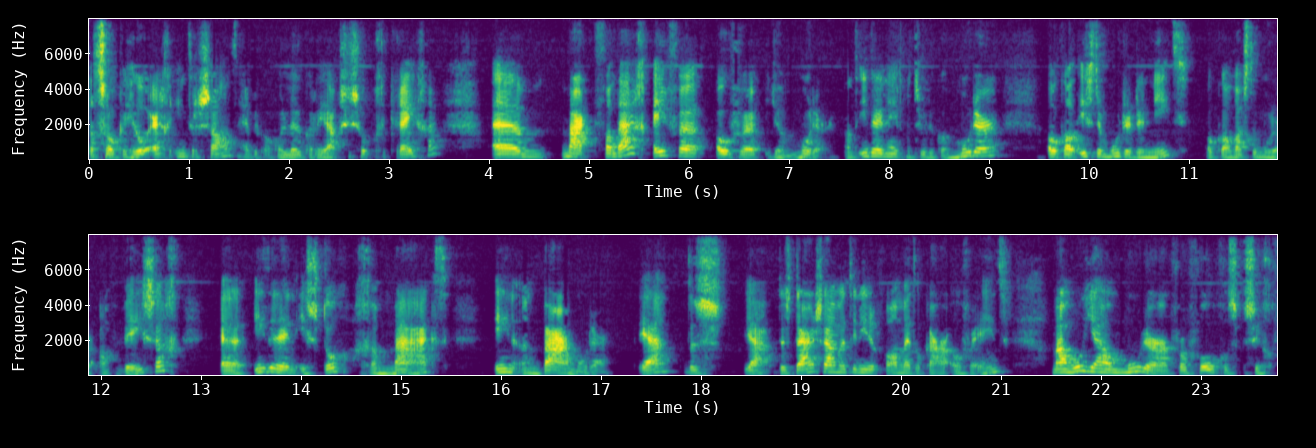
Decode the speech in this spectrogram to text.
Dat is ook heel erg interessant. Daar heb ik ook wel leuke reacties op gekregen. Um, maar vandaag even over je moeder. Want iedereen heeft natuurlijk een moeder. Ook al is de moeder er niet, ook al was de moeder afwezig. Uh, iedereen is toch gemaakt in een baarmoeder. Ja, dus, ja, dus daar zijn we het in ieder geval met elkaar over eens. Maar hoe jouw moeder vervolgens zich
